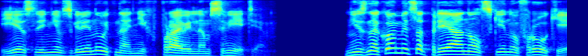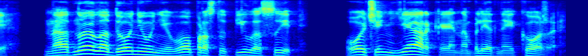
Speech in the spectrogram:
если не взглянуть на них в правильном свете. Незнакомец отпрянул, скинув руки. На одной ладони у него проступила сыпь, очень яркая на бледной коже.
